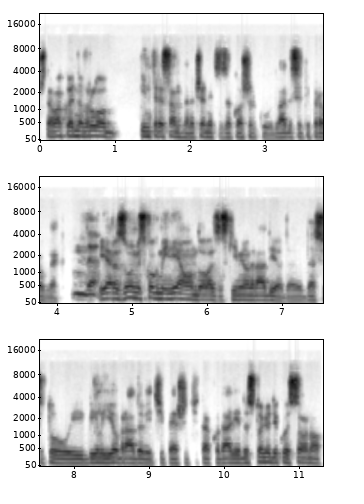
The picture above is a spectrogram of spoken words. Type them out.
Što je ovako jedna vrlo interesantna rečenica za košarku 21. veka. Da. Ja razumem iz kog milija on dolaze, s kim je on radio, da, da su tu i bili i Obradović i Pešić i tako dalje, da su to ljudi koji su ono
